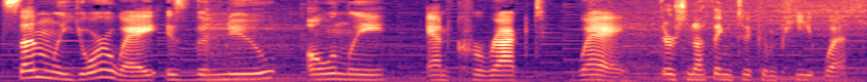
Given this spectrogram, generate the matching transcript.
Suddenly, your way is the new, only, and correct way. There's nothing to compete with.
